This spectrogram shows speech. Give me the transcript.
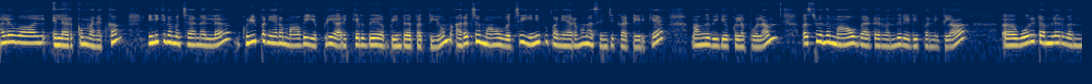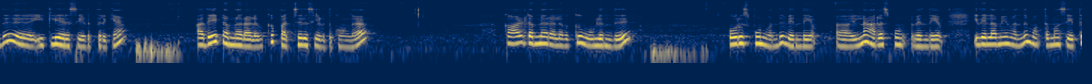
ஹலோ வால் எல்லாருக்கும் வணக்கம். இன்றைக்கி நம்ம சேனலில் குழிப்பணியார மாவு எப்படி அரைக்கிறது அப்படின்றத பற்றியும் அரைச்ச மாவை வச்சு இனிப்பு பணியாரமும் நான் செஞ்சு காட்டியிருக்கேன். வாங்க வீடியோக்குள்ளே போகலாம் ஃபஸ்ட்டு வந்து மாவு பேட்டர் வந்து ரெடி பண்ணிக்கலாம். ஒரு டம்ளர் வந்து இட்லி அரிசி எடுத்திருக்கேன். அதே டம்ளர் அளவுக்கு பச்சரிசி எடுத்துக்கோங்க. கால் டம்ளர் அளவுக்கு உளுந்து. ஒரு ஸ்பூன் வந்து வெந்தயம் இல்லை அரை ஸ்பூன் வெந்தயம். இது எல்லாமே வந்து மொத்தமாக சேர்த்து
